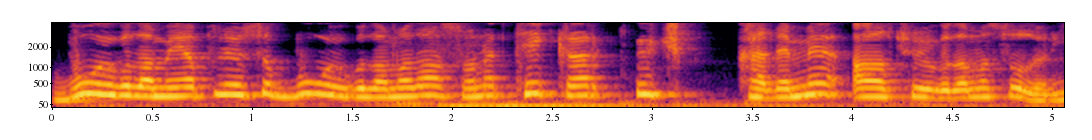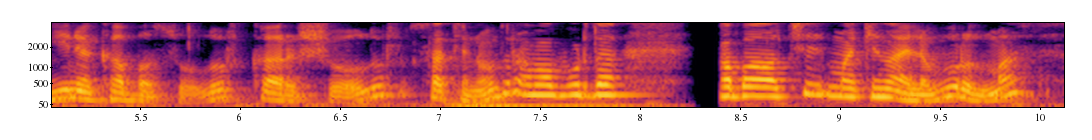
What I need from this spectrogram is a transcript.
Bu uygulama yapılıyorsa bu uygulamadan sonra tekrar 3 kademe alçı uygulaması olur. Yine kabası olur, karışı olur, saten olur ama burada kaba alçı makinayla vurulmaz.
